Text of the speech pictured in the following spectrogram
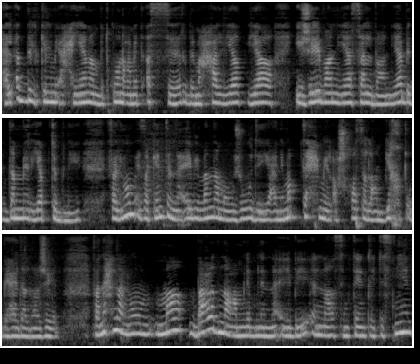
هالقد الكلمة أحيانا بتكون عم تأثر بمحل يا, يا إيجابا يا سلبا يا بتدمر يا بتبني. فاليوم إذا كانت النقابة منا موجودة يعني ما بتحمي الأشخاص اللي عم بيخطئوا بهذا المجال. فنحن اليوم ما بعدنا عم نبني النقابة قلنا سنتين ثلاث سنين.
